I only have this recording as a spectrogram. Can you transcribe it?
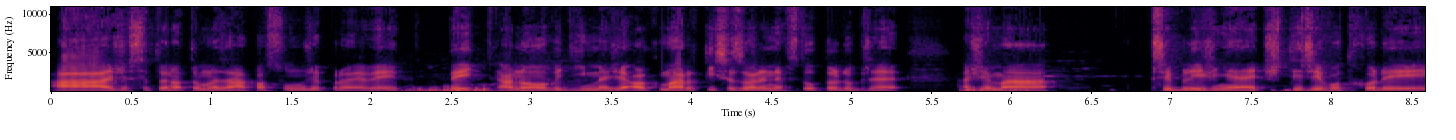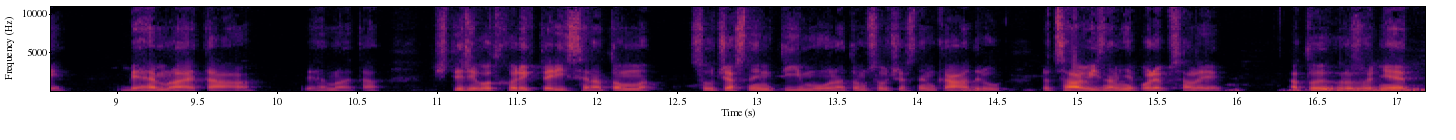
a že se to na tomhle zápasu může projevit. Byť ano, vidíme, že Alkmaar té sezóny nevstoupil dobře a že má přibližně čtyři odchody během léta, během léta, čtyři odchody, které se na tom současném týmu, na tom současném kádru docela významně podepsali. A to rozhodně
